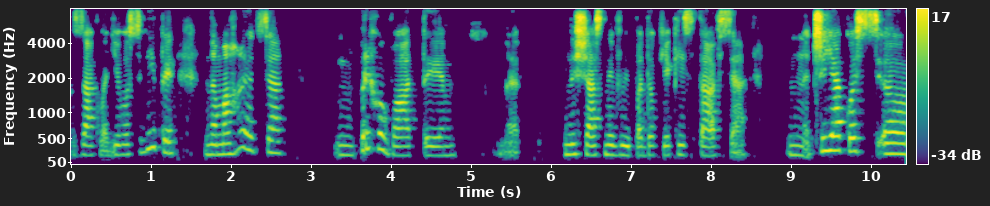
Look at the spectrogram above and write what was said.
закладів освіти намагаються приховати е, нещасний випадок, який стався, чи якось е,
